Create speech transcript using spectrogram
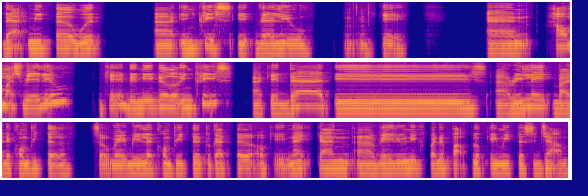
that meter would uh, increase its value. Mm, okay. And how much value? okay, the needle increase, okay, that is uh, relayed by the computer. So, bila komputer tu kata, okay, naikkan uh, value ni kepada 40 km sejam.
